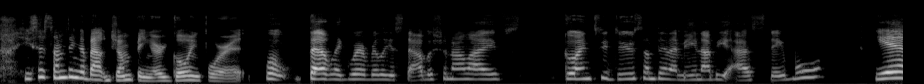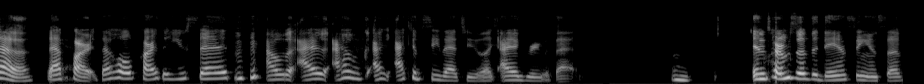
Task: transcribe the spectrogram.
you said something about jumping or going for it well that like we're really established in our lives going to do something that may not be as stable yeah that part that whole part that you said I, I i i i could see that too like i agree with that. In terms of the dancing and stuff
